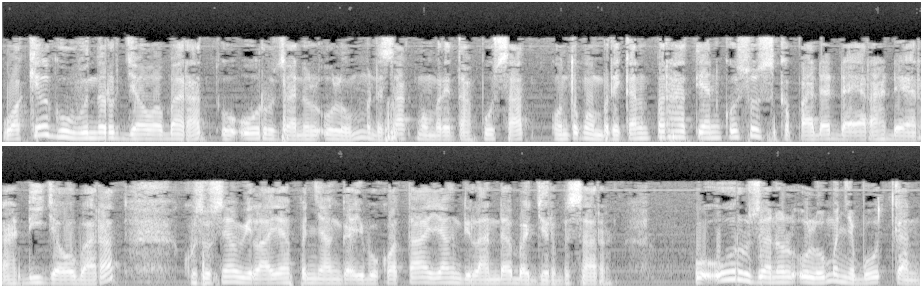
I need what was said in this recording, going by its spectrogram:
Wakil Gubernur Jawa Barat UU Ruzanul Ulum mendesak pemerintah pusat untuk memberikan perhatian khusus kepada daerah-daerah di Jawa Barat, khususnya wilayah penyangga ibu kota yang dilanda banjir besar. UU Ruzanul Ulu menyebutkan,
